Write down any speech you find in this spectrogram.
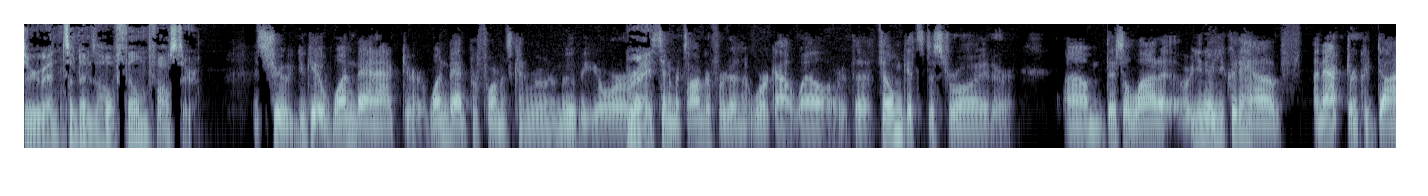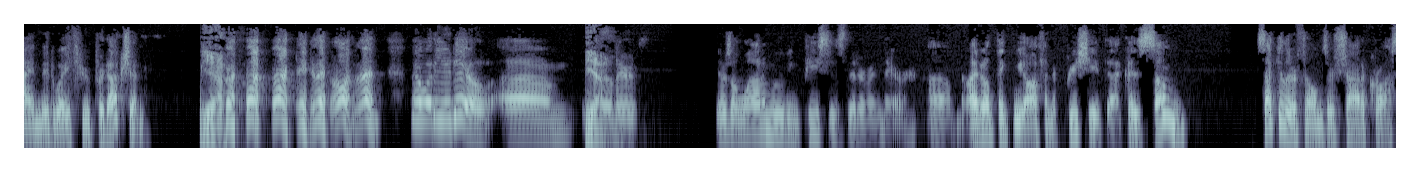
through, and sometimes the whole film falls through. It's true. You get one bad actor, one bad performance can ruin a movie, or Right. the cinematographer doesn't work out well, or the film gets destroyed, or um, there's a lot of, or you know, you could have an actor could die midway through production. Yeah, you know, then, then what do you do? Um, Yeah. So there's there's a lot of moving pieces that are in there. Um, I don't think we often appreciate that because some secular films are shot across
